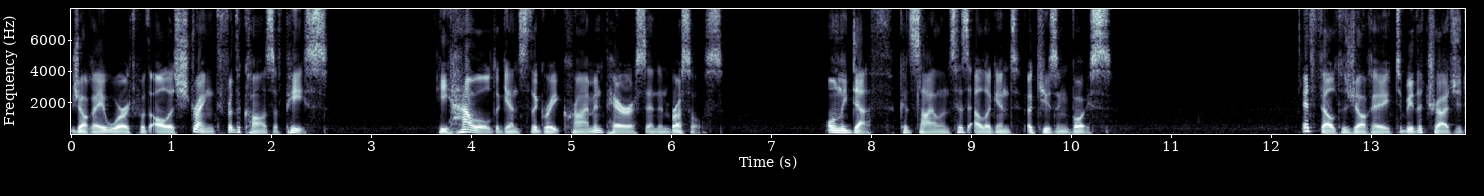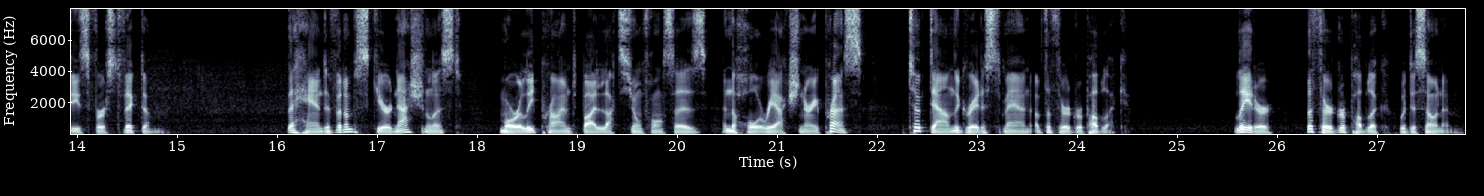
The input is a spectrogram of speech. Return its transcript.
Jaurès worked with all his strength for the cause of peace. He howled against the great crime in Paris and in Brussels. Only death could silence his elegant, accusing voice. It fell to Jaurès to be the tragedy's first victim. The hand of an obscure nationalist, morally primed by l'Action Française and the whole reactionary press, took down the greatest man of the Third Republic. Later, the Third Republic would disown him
